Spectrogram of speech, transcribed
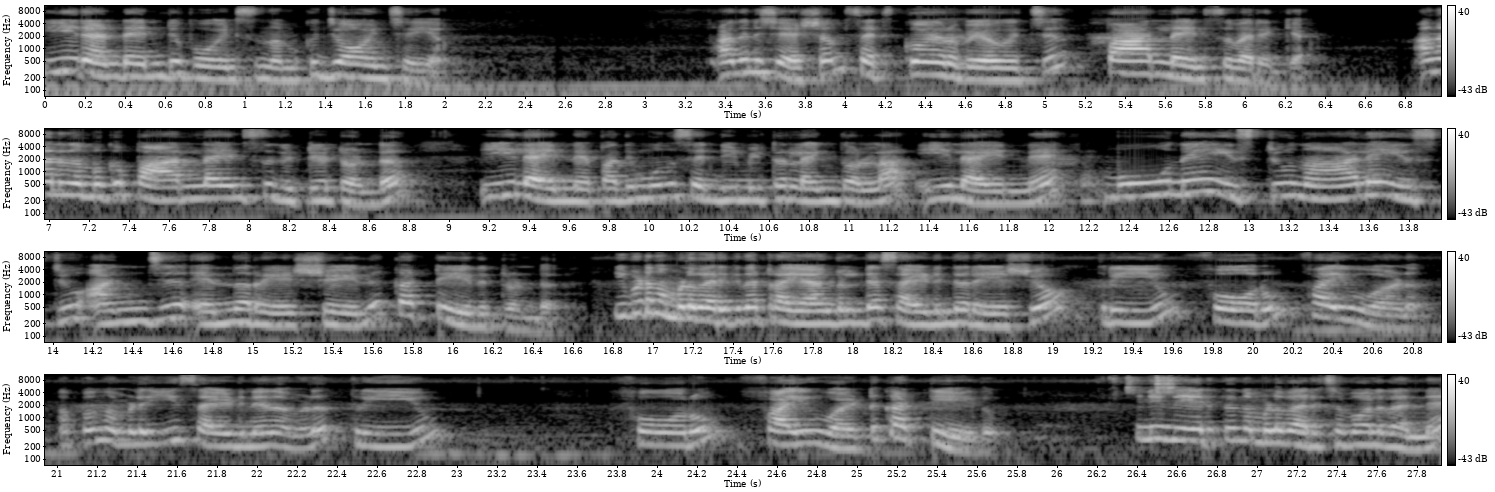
ഈ രണ്ട് എൻഡ് പോയിന്റ്സ് നമുക്ക് ജോയിൻ ചെയ്യാം. അതിനുശേഷം സെറ്റ് സ്ക്വയർ ഉപയോഗിച്ച് പാർ ലൈൻസ് വരയ്ക്കാം. അങ്ങനെ നമുക്ക് പാർ ലൈൻസ് കിട്ടിയിട്ടുണ്ട്. ഈ ലൈനിനെ പതിമൂന്ന് സെന്റിമീറ്റർ ലെങ്ത് ഉള്ള ഈ ലൈനിനെ മൂന്ന് ഇസ്റ്റു നാല് ഇസ്റ്റു അഞ്ച് എന്ന റേഷ്യോയിൽ കട്ട് ചെയ്തിട്ടുണ്ട്. ഇവിടെ നമ്മൾ വരയ്ക്കുന്ന ട്രയാങ്കിളിന്റെ സൈഡിന്റെ റേഷ്യോ ത്രീയും ഫോറും ഫൈവും ആണ്. അപ്പം നമ്മൾ ഈ സൈഡിനെ നമ്മൾ ത്രീയും ഫോറും ഫൈവും ആയിട്ട് കട്ട് ചെയ്തു. ഇനി നേരത്തെ നമ്മൾ വരച്ച പോലെ തന്നെ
